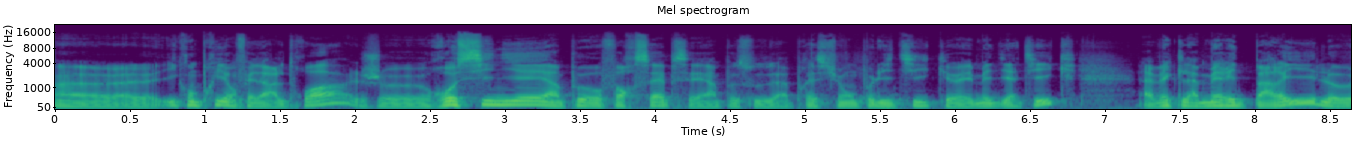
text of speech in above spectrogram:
euh, y compris en Fédéral 3, je resignais un peu au forceps et un peu sous la pression politique et médiatique avec la mairie de Paris le,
